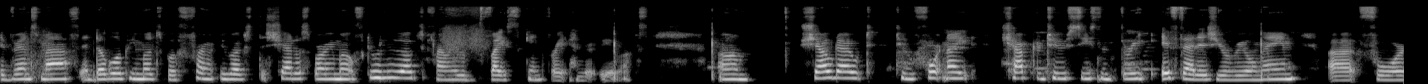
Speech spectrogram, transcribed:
Advanced Math and Double Up emotes both for 500 V-Bucks. The Shadow Spar emote for 200 V-Bucks. Finally, the Vice skin for 800 V-Bucks. Um, shout out to Fortnite Chapter 2, Season 3, if that is your real name, uh, for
